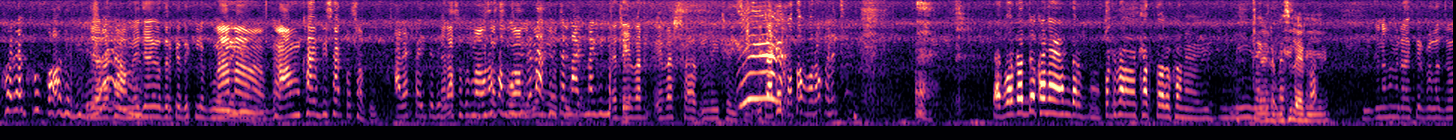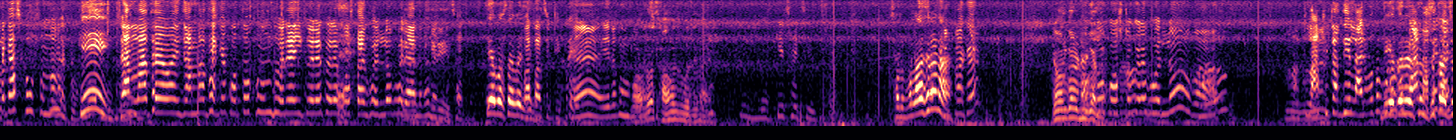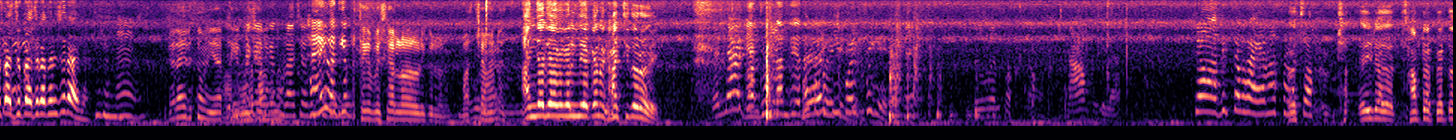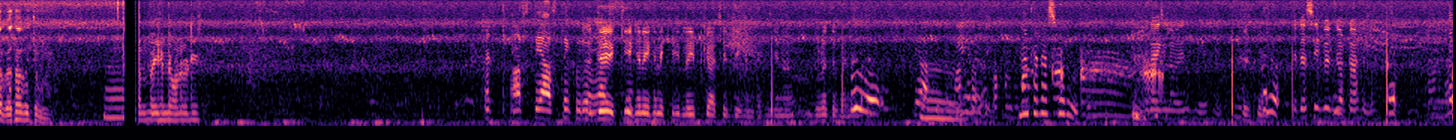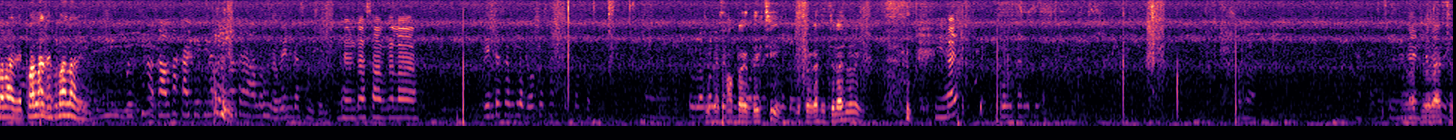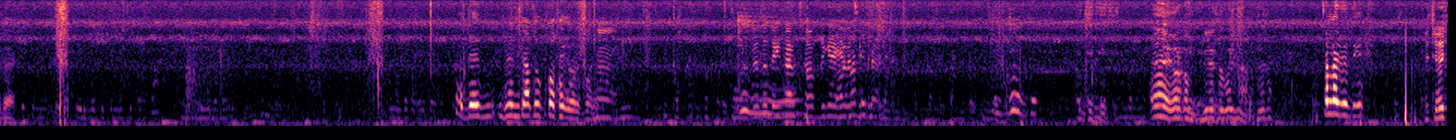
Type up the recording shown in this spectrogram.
পোখরে খুব পাওয়া যায় বিলে যারা ঘামে যায় ওদেরকে দেখলে ভয় না না লাগে। ঘাম খায় বিষাক্ত সাপে। আর একটা ইতে দেখি। এরা শুধু মাংস ছোঁয়া না তিনটা নাগ নাগিনী। এবার এবার লিট হয়েছে। এটাকে কত বড় করেছে? একবার কাদ্য ওখানে আমাদের পটিপাড়ার ক্ষেত্র ওখানে। এই জায়গায় বেশি লাইট হয়ে এটা খুব সুন্দর হতো। কি? জানলা ওই জানলা থেকে কতক্ষণ ধরে ই করে করে বস্তায় ভরলো ভরে আনে ওখানে দিয়ে ছাড়লো। কে বস্তা পেয়েছিল পাতা চিটি করে। হ্যাঁ এরকম বড় সাহস বলি হ্যাঁ। কি ছাইছি ছেলে বলা আছে না কেমন করে ঢুকালো? কষ্ট করে ভরলো লাঠিটা দিয়ে লাইর মতো দিয়ে দেন এরকম ঝুকা ঝুকা ঝুকা ঝুকা দেন চুরা আইলা। এরা এরকমই আর থেকে এদিকে এদিকে ঘুরাইছে ওদিকে। হ্যাঁ ওদিকে থেকে বেশি আর লড়ালড়ি করবে না। বাচ্চা হয় না? আঞ্জা দিয়ে আগে গেলি কেন? ঘাঁচছি তোরা রে এক ঝান্ডান দিয়ে দে কি পড়ছে গে চ আদিত্য ভাই চ। এইটা সাপটার পেটটা ব্যথা করছে মনে হয়। আস্তে আস্তে করে কি এখানে এখানে কি লাইট কে আছে এখানটা এই জন্য দৌড়াতে পারে না মাথাটা সরু এরকম এটা শিবের জটা হলো পালা রে পালা রে পালা রে ভেন্টা সাপ গেলা সাপটাকে দেখছি তোর কাছে চলে আসলো নাকি কি হয় এবার জোর আসছে দেখ ওদের ভেমটা তো উপর থেকে ওর পরে ওটা তো দেখবার সব দিকে একেবারে ছিটকে এই, ওরকম বিরক্ত করিস না চলা। যেদিকে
